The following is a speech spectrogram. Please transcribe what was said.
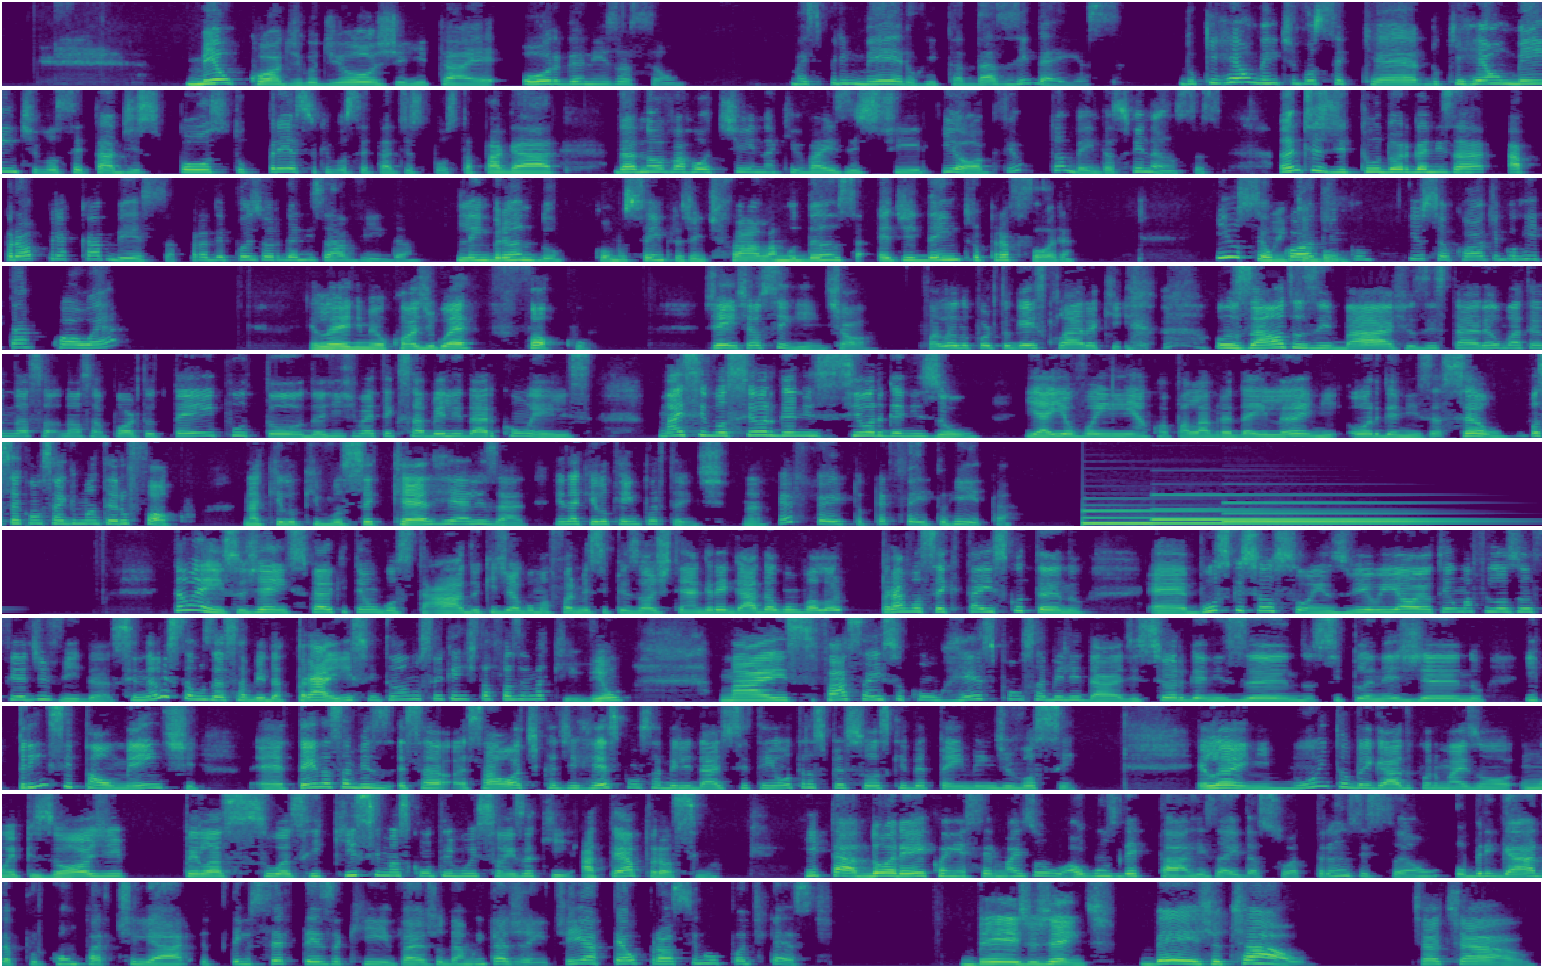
Meu código de hoje, Rita, é organização. Mas primeiro, Rita, das ideias. Do que realmente você quer, do que realmente você está disposto, o preço que você está disposto a pagar, da nova rotina que vai existir e, óbvio, também das finanças. Antes de tudo, organizar a própria cabeça para depois organizar a vida. Lembrando como sempre a gente fala, a mudança é de dentro para fora. E o seu Muito código? Bom. E o seu código, Rita, qual é? Elaine, meu código é foco. Gente, é o seguinte, ó, falando português claro aqui. Os altos e baixos estarão batendo na nossa porta o tempo todo. A gente vai ter que saber lidar com eles. Mas se você organiz, se organizou, e aí eu vou em linha com a palavra da Elaine, organização, você consegue manter o foco naquilo que você quer realizar e naquilo que é importante, né? Perfeito, perfeito, Rita. Então é isso, gente. Espero que tenham gostado e que de alguma forma esse episódio tenha agregado algum valor para você que está aí escutando. É, busque seus sonhos, viu? E ó, eu tenho uma filosofia de vida. Se não estamos nessa vida para isso, então eu não sei o que a gente está fazendo aqui, viu? mas faça isso com responsabilidade, se organizando, se planejando e principalmente é, tendo essa, essa, essa ótica de responsabilidade se tem outras pessoas que dependem de você. Elaine, muito obrigado por mais um, episódio, pelas suas riquíssimas contribuições aqui. Até a próxima. Rita, adorei conhecer mais alguns detalhes aí da sua transição. Obrigada por compartilhar. Eu tenho certeza que vai ajudar muita gente. E até o próximo podcast. Beijo, gente. Beijo, tchau. Tchau, tchau.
